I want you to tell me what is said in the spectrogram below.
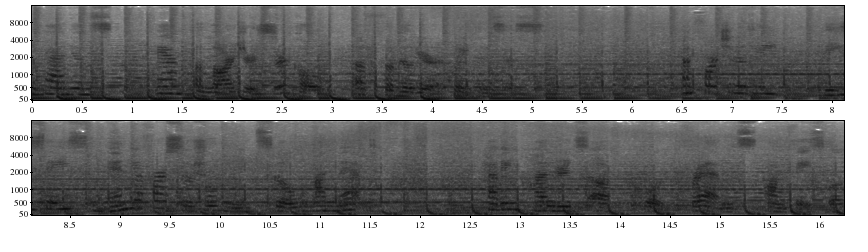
companions, and a larger circle of familiar acquaintances. Unfortunately, these days, many of our social needs go unmet. Having hundreds of, quote, friends on Facebook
